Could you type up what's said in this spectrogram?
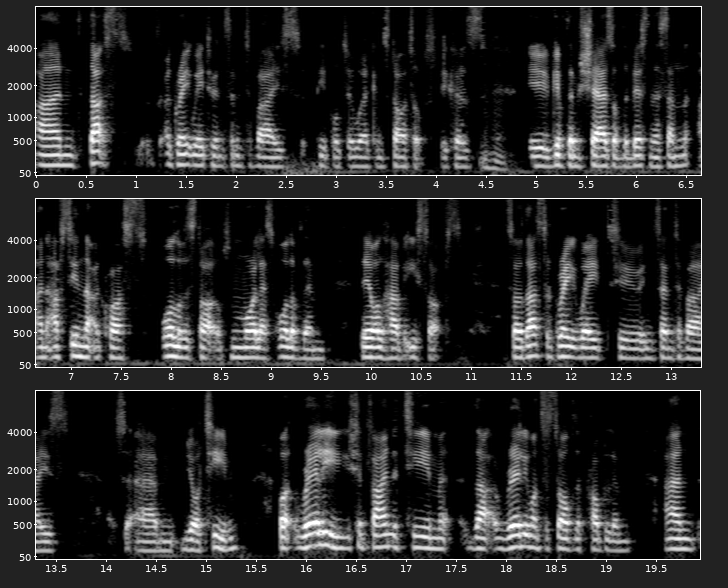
and that's a great way to incentivize people to work in startups because mm-hmm. you give them shares of the business and and I've seen that across all of the startups more or less all of them they all have ESOPs so that's a great way to incentivize um, your team but really you should find a team that really wants to solve the problem and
